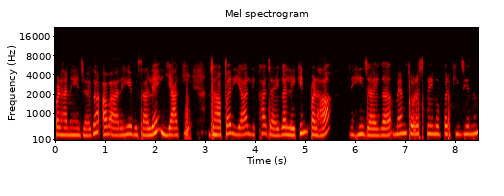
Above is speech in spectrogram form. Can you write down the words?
पढ़ा नहीं जाएगा। अब आ रही है मिसालें या की जहाँ पर या लिखा जाएगा लेकिन पढ़ा नहीं जाएगा। मैम थोड़ा स्क्रीन ऊपर कीजिए ना।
